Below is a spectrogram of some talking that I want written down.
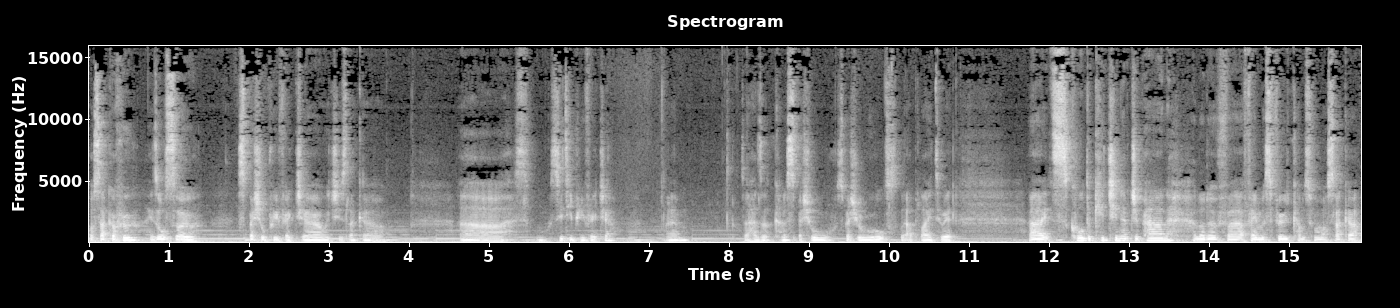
Osaka Fu is also a special prefecture, which is like a uh, city prefecture. Um, so it has a kind of special special rules that apply to it. Uh, it's called the Kitchen of Japan. A lot of uh, famous food comes from Osaka.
